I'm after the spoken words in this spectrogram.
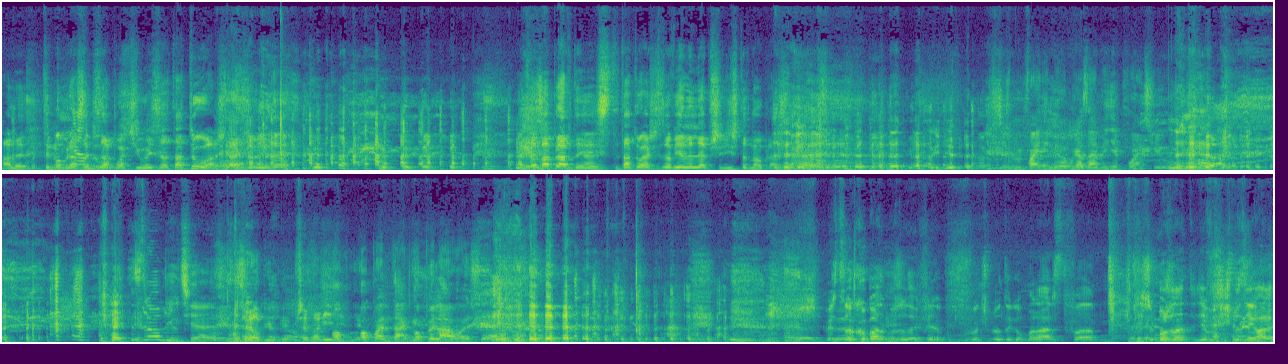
ale tym obrazem Jadł. zapłaciłeś za tatuaż. Tak, żeby... A to naprawdę jest. Tatuaż jest o wiele lepszy niż ten obraz. No przecież bym fajnymi obrazami nie płacił. Zrobił cię. Zrobił mnie, No. przewalili O, mnie. opowiem tak, opylało się. Wiesz co, Kuba, może na chwilę wróćmy do tego malarstwa. Znaczy, może nawet nie wróciliśmy z niego, ale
